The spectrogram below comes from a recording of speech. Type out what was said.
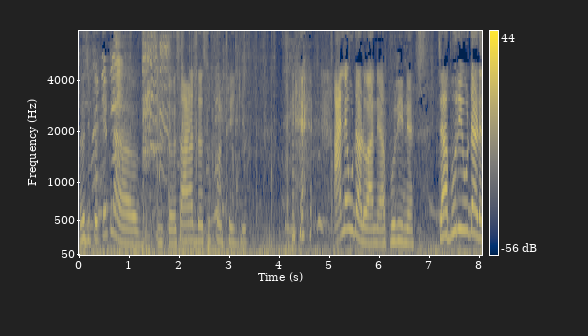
હજી પણ કેટલા તો સાડા દસ ઉપર થઈ ગયું. આને ઉડાડો આને આ ભૂરીને. જા ભૂરી ઉડાડે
